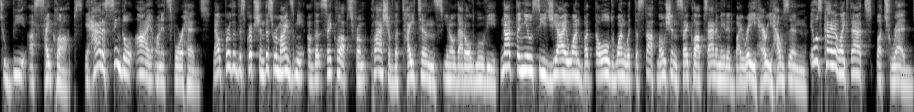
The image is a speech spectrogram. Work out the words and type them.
to be a cyclops. It had a single eye on its forehead. Now, per the description, this reminds me of the cyclops from Clash of the Titans, you know, that old movie. Not the new CGI one, but the old one with the stop motion cyclops animated by Ray Harryhausen. It was kind of like that, but red.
